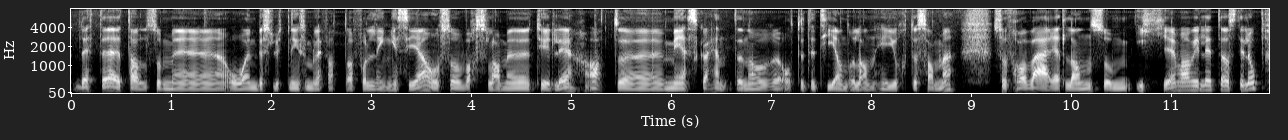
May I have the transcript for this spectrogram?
dette er et tall som er, og en beslutning som ble fatta for lenge siden. Og så varsla vi tydelig at uh, vi skal hente når åtte til ti andre land har gjort det samme. Så fra å være et land som ikke var villig til å stille opp,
